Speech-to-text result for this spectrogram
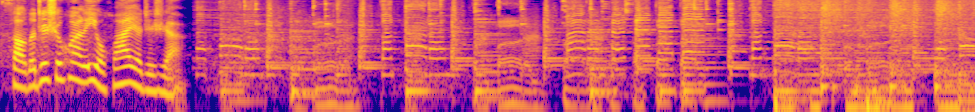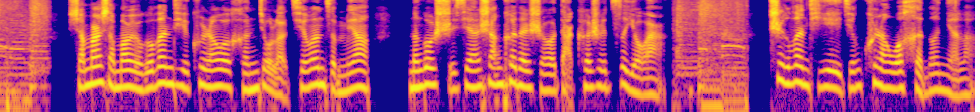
嫂子，这是话里有话呀，这是。小猫，小猫，有个问题困扰我很久了，请问怎么样能够实现上课的时候打瞌睡自由啊？这个问题也已经困扰我很多年了。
